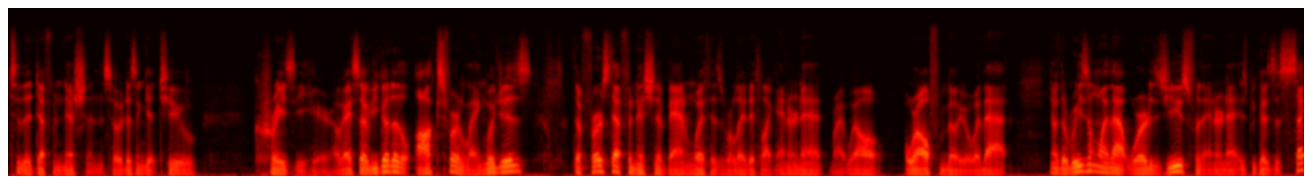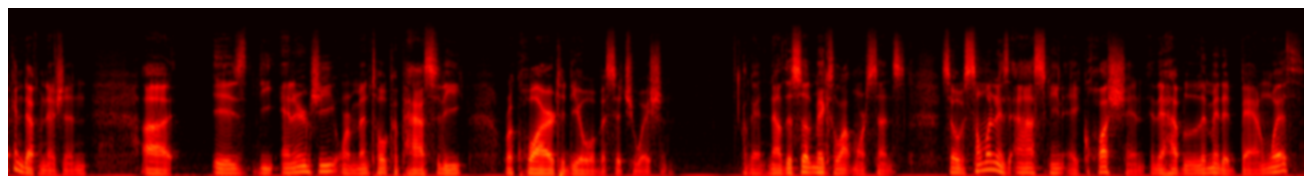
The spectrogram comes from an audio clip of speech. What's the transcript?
to the definition so it doesn't get too crazy here. Okay, so if you go to the Oxford Languages, the first definition of bandwidth is related to like internet. Right? We all we're all familiar with that. Now, the reason why that word is used for the internet is because the second definition uh, is the energy or mental capacity required to deal with a situation. Okay, now this makes a lot more sense. So if someone is asking a question and they have limited bandwidth,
